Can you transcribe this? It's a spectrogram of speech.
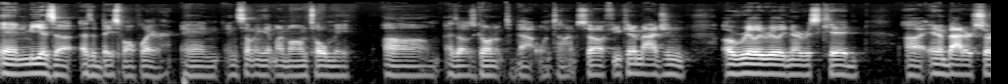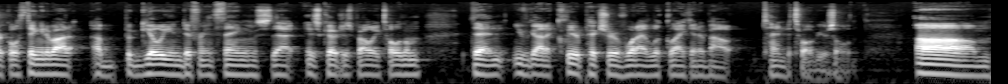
and me as a as a baseball player, and and something that my mom told me um, as I was going up to bat one time. So if you can imagine a really really nervous kid uh, in a batter circle, thinking about a bagillion different things that his coaches probably told him, then you've got a clear picture of what I look like at about 10 to 12 years old. Um,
